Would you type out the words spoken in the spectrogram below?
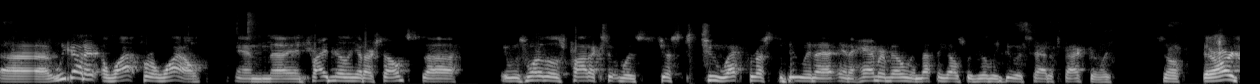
Uh, we got it a lot for a while and, uh, and tried milling it ourselves. Uh, it was one of those products that was just too wet for us to do in a, in a hammer mill and nothing else would really do it satisfactorily. So there are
